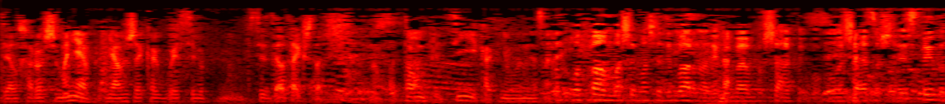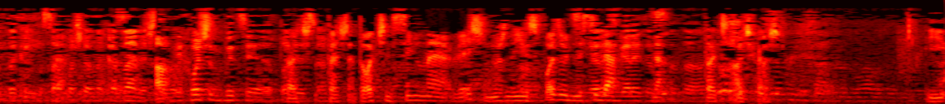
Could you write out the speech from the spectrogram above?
сделал хороший маневр. Я уже как бы себе все сделал так, что ну, потом прийти как-нибудь, не знаю. Вот вам Маша, Маша Дебарна, Лихабая Буша, как бы получается, что есть стыд, это как бы самое большое наказание, что а. не хочет быть э, Точно, точно. Это очень сильная вещь, нужно ее использовать для себя. Да. Точно, очень хорошо. И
